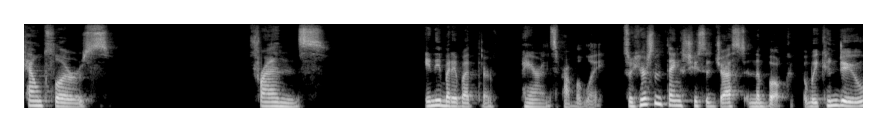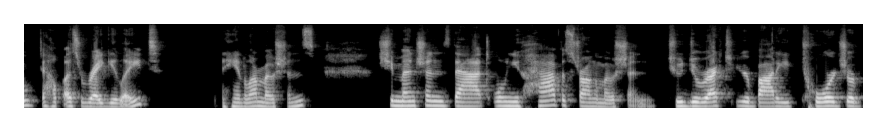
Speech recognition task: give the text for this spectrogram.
counselors, friends, anybody but their parents, probably. So here's some things she suggests in the book that we can do to help us regulate and handle our emotions. She mentions that when you have a strong emotion, to direct your body towards your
